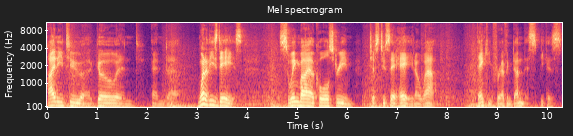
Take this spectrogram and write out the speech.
I need to uh, go and and uh, one of these days swing by a Cole stream just to say, hey, you know, wow, thank you for having done this because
